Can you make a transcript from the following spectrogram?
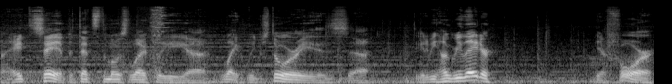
I hate to say it, but that's the most likely uh, likely story. Is uh, they're going to be hungry later. Therefore,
